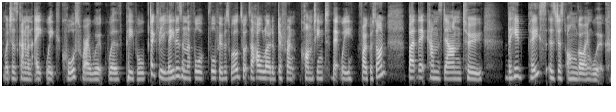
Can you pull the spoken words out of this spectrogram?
which is kind of an eight week course where I work with people, particularly leaders in the for for purpose world. So it's a whole load of different content that we focus on, but that comes down to the head piece is just ongoing work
